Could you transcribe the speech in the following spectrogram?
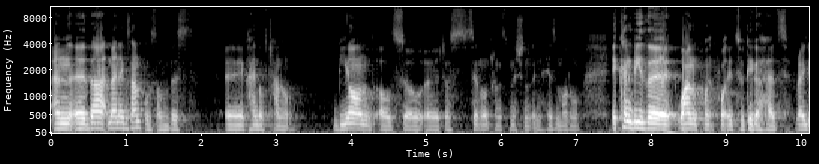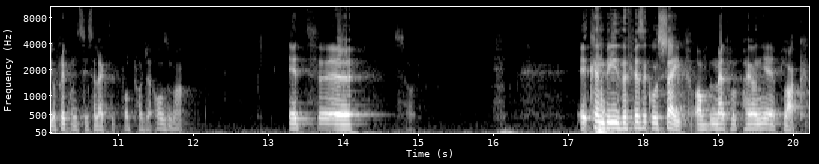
And uh, there are many examples of this uh, kind of channel. beyond also uh, just signal transmission in his model. It can be the 1.42 gigahertz radio frequency selected for Project Ozma. It, uh, sorry. It can be the physical shape of the metal Pioneer plaque.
